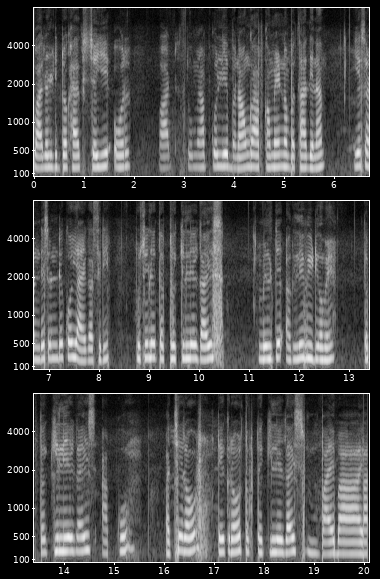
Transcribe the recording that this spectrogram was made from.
वायरल टिकटॉक हैक्स चाहिए और पार्ट तो मैं आपको लिए बनाऊँगा। आप कमेंट में बता देना। ये संडे संडे को ही आएगा सिर्फ़। तो इसीलिए तब तक के लिए गाइस मिलते अगली वीडियो में। तब तक के लिए गाइस आपको अच्छे रहो टेक रहो तब तक के लिए गाइस बाय बाय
